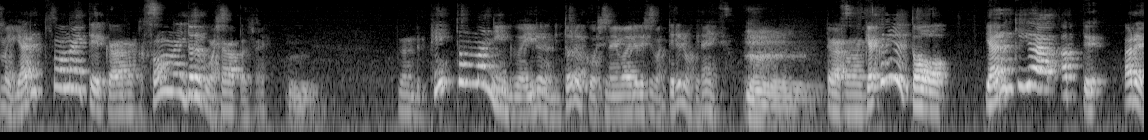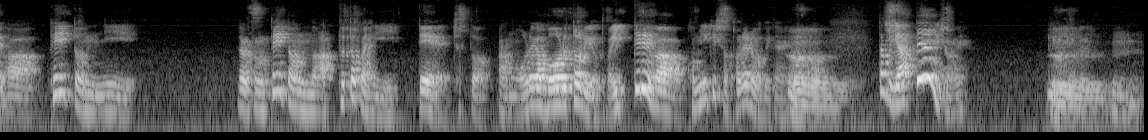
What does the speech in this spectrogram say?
まあ、やる気もないというか、なんかそんなに努力もしなかったんでしょうね。うん。なんで、ペイトン・マンニングがいるのに努力をしないワイドレシーバー出れるわけないんですよ。うん。だからその逆に言うと、やる気があって、あれば、ペイトンに、だからそのペイトンのアップとかに行って、ちょっと、あの、俺がボール取るよとか言ってれば、コミュニケーション取れるわけじゃないですか。うん。多分やってないんでしょうね。結局。うんうん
